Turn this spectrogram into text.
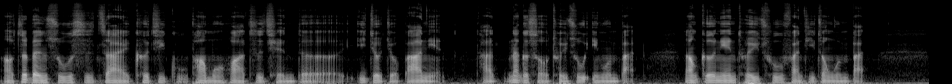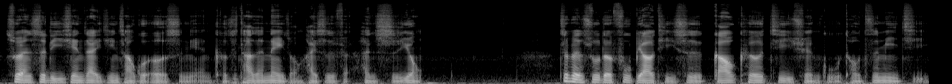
哦，这本书是在科技股泡沫化之前的一九九八年，他那个时候推出英文版，然后隔年推出繁体中文版。虽然是离现在已经超过二十年，可是它的内容还是很实用。这本书的副标题是《高科技选股投资秘籍》，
